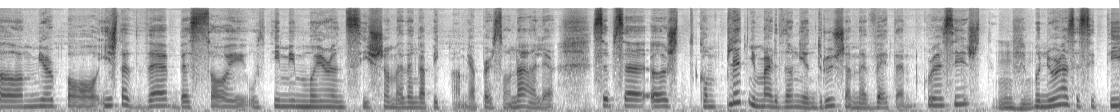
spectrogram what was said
Uh, mirëpo, ishte dhe besoj udhëtimi më i rëndësishëm edhe nga pikëpamja personale, sepse është komplet një marrëdhënie ndryshe me veten, kryesisht mm -hmm. mënyra se si ti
